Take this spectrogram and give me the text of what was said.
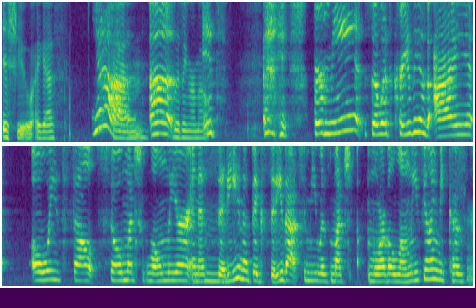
issue i guess. Yeah um, uh, living remote. it's for me so what's crazy is i always felt so much lonelier in a mm. city in a big city. That to me was much more of a lonely feeling because sure.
